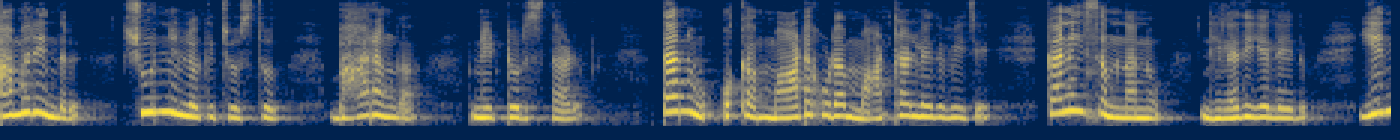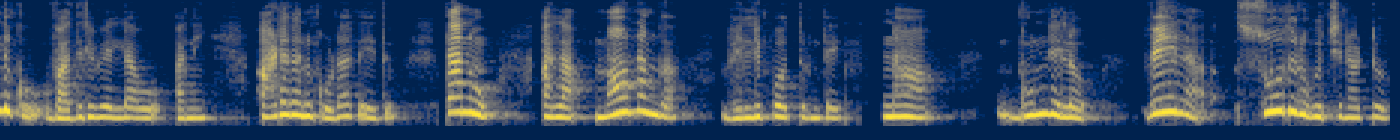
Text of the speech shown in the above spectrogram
అమరేందర్ శూన్యంలోకి చూస్తూ భారంగా నిట్టూరుస్తాడు. తను ఒక మాట కూడా మాట్లాడలేదు విజయ్. కనీసం నన్ను నిలదీయలేదు. ఎందుకు వదిలి వెళ్ళావు అని అడగను కూడా లేదు. తను అలా మౌనంగా వెళ్ళిపోతుంటే నా గుండెలో వేల సూదులు గుచ్చినట్టు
